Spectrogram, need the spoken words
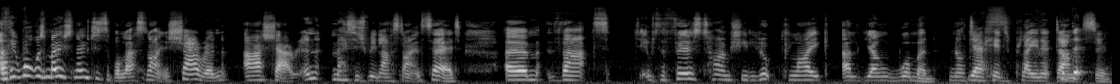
I think what was most noticeable last night, and Sharon, our Sharon, messaged me last night and said um, that it was the first time she looked like a young woman, not Yes. a kid playing at dancing.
